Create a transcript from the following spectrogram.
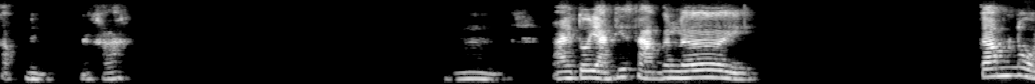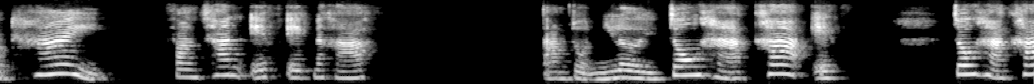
กับ 1 นะคะไปตัวอย่างที่ 3 กันเลย กำหนดให้ฟังก์ชัน f(x) นะคะ ตามโจทย์นี้เลย จงหาค่า x จงหาค่า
